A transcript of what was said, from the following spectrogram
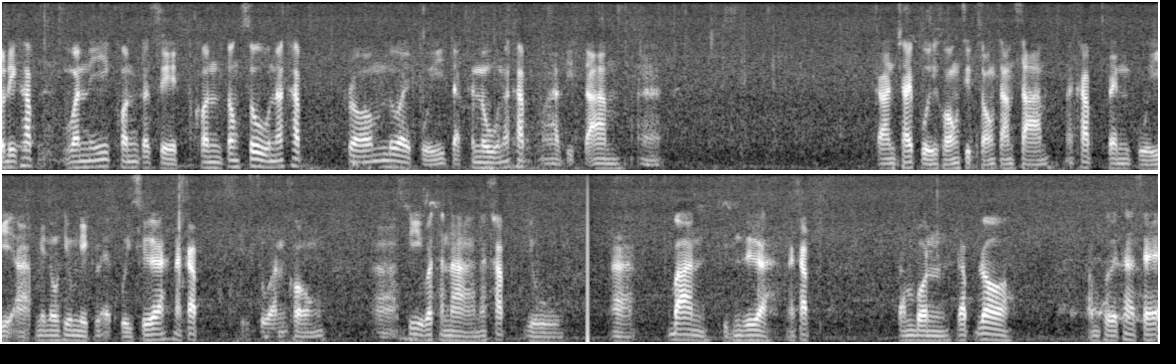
วัสดีครับ วันนี้คนเกษตรคนต้องสู้นะครับ พร้อมด้วยปุ๋ยจากธนูนะครับ มาติดตามการใช้ปุ๋ยของ 1233 นะครับ เป็นปุ๋ยอะมิโนฮิวมิกและปุ๋ยเชื้อนะครับสวนของอพี่วัฒนานะครับ อยู่บ้านหินเรือนะครับตำบลรับร่ออำเภอท่าแซะ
